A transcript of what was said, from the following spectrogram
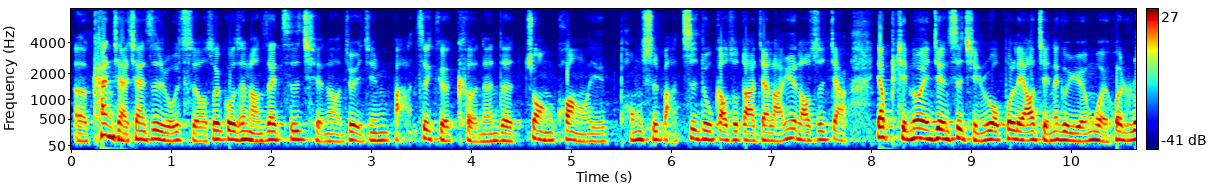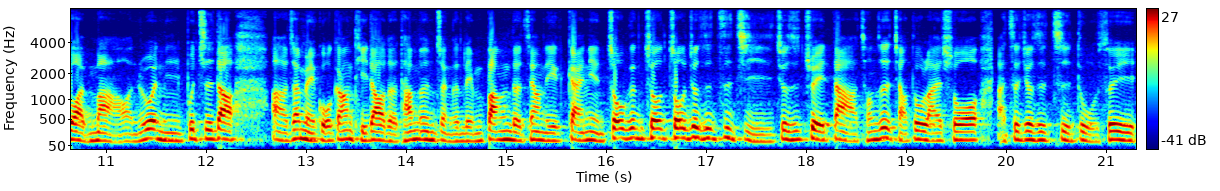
呃，看起来现在是如此哦。所以郭成老师在之前哦就已经把这个可能的状况，也同时把制度告诉大家啦。因为老师讲，要评论一件事情，如果不了解那个原委，会乱骂哦。如果你不知道。啊，在美国刚刚提到的，他们整个联邦的这样的一个概念，州跟州，州就是自己就是最大。从这个角度来说，啊，这就是制度，所以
